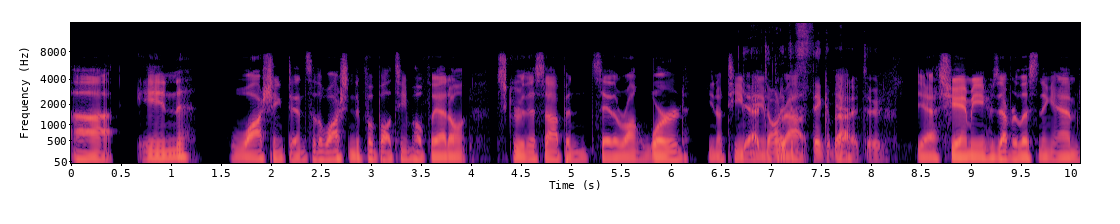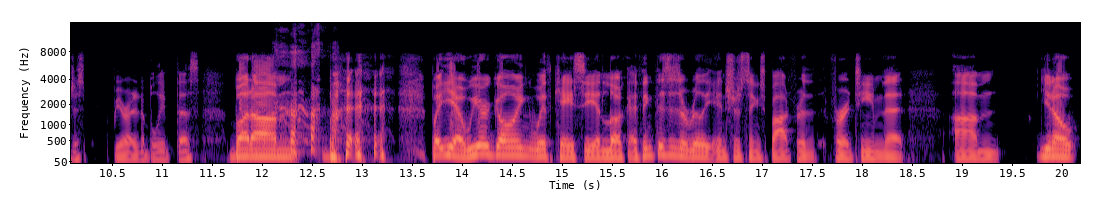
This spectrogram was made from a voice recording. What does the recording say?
uh, in Washington. So the Washington football team. Hopefully, I don't screw this up and say the wrong word. You know, team yeah, name. Don't throughout. even think about yeah. it, dude. Yeah, Shammy, who's ever listening, M, just be ready to bleep this. But um but but yeah, we are going with Casey and look, I think this is a really interesting spot for for a team that um you know,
